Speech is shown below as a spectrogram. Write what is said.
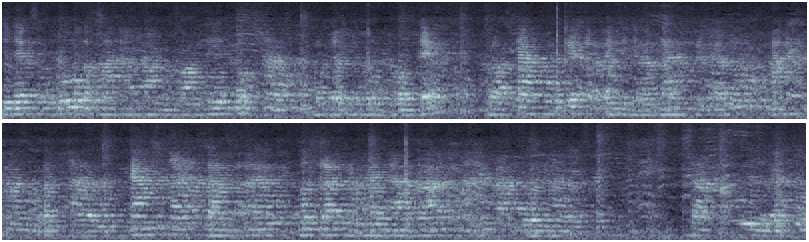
បានពលថាពួកសហគ្រាសចារ្យមានសិលជាអ្នកសម្រួលដល់ថាទៀតទៅថាមកដល់ក្នុងក្រុមទេប្រកាសមកគេទៅពីយ៉ាងណាពីយ៉ាងនោះអានេះបានសម្រាប់ថាកម្មដែលតាមតាមមិនត្រូវក្នុងហើយណាបានអានេះបានមួយហើយសាប់គឺដែលចូលកា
